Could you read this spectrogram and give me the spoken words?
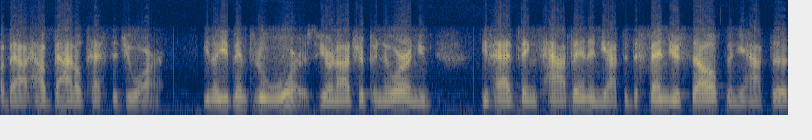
about how battle tested you are. You know, you've been through wars. You're an entrepreneur, and you've you've had things happen, and you have to defend yourself, and you have to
